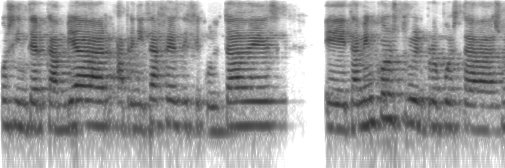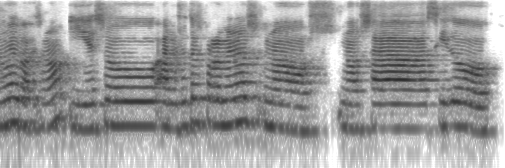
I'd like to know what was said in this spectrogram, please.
pues, intercambiar aprendizajes, dificultades, eh, también construir propuestas nuevas, ¿no? Y eso a nosotros por lo menos nos, nos ha sido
